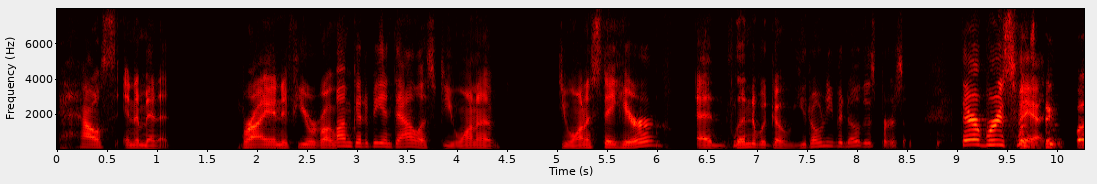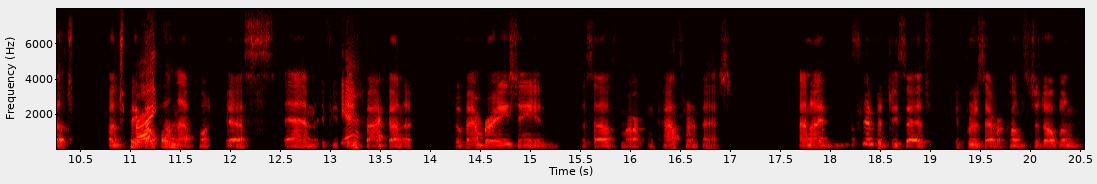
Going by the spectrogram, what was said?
house in a minute Brian, if you were going, I'm going to be in Dallas. Do you want to? Do you want to stay here? And Linda would go, You don't even know this person. They're a Bruce fan. But to pick, but, but to pick right? up on that point, yes. Um, if you yeah. think back on it, November 18, myself, Mark, and Catherine met. And I flippantly said, if Bruce ever comes to Dublin,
